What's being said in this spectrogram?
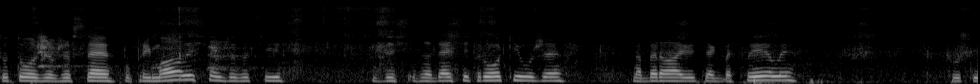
Тут теж вже все поприймалися, вже за ці десь за 10 років вже набирають якби сили. Тут і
